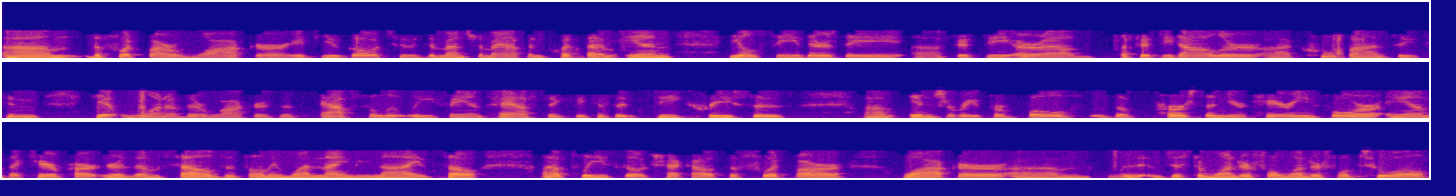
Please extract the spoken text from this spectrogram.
um, the Footbar Walker. If you go to Dementia Map and put them in, you'll see there's a uh, 50 or a, a 50 dollar uh, coupon, so you can get one of their walkers. It's absolutely fantastic because it decreases um, injury for both the person you're caring for and the care partner themselves. It's only 199. So uh, please go check out the Foot Bar Walker. Um, just a wonderful, wonderful tool.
